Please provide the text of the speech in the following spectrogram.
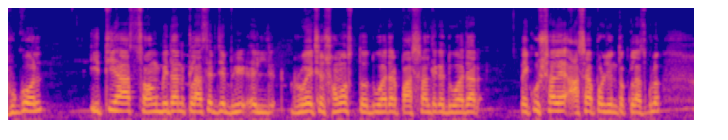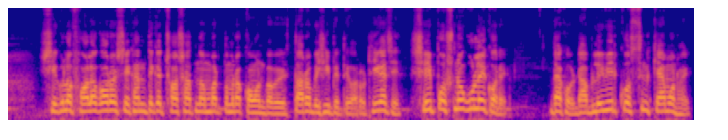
ভূগোল, ইতিহাস, সংবিধান ক্লাসের যে রয়েছে সমস্ত দু হাজার পাঁচ সাল থেকে দু একুশ সালে আসা পর্যন্ত ক্লাসগুলো সেগুলো ফলো করো। সেখান থেকে ছ সাত নম্বর তোমরা কমন পাবে, তারও বেশি পেতে পারো, ঠিক আছে? সেই প্রশ্নগুলোই করে। দেখো ডাব্লিউবির কোশ্চেন কেমন হয়?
